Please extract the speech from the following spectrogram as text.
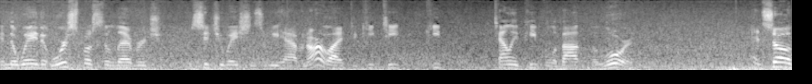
in the way that we're supposed to leverage the situations that we have in our life to keep te- keep telling people about the Lord. And so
